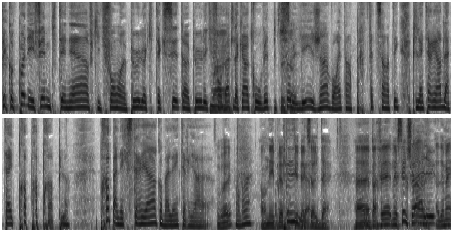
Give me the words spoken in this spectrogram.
T'écoutes pas des films qui t'énervent, qui te font un peu, là, qui t'excitent un peu, là, qui te Ouais. font battre le cœur trop vite, puis tout ça, ça. les gens vont être en parfaite santé. Puis l'intérieur de la tête, propre, propre, propre, là. Propre à l'extérieur comme à l'intérieur. Comprends? On est prêt pour. Québec solidaire. Euh, Parfait. Merci Richard. Salut. À demain.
